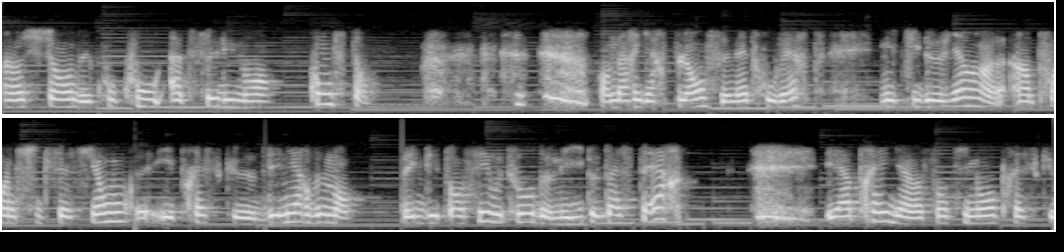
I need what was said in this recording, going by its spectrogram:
un chant de coucou absolument constant en arrière-plan, fenêtre ouverte mais qui devient euh, un point de fixation euh, et presque d'énervement, avec des pensées autour de mais il peut pas se taire. Et après, il y a un sentiment presque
